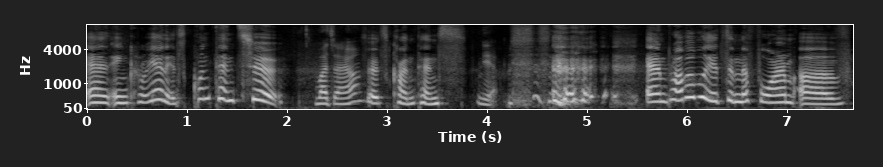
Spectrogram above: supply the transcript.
And in Korean, it's content. So 맞아요. it's contents, Yeah. and probably it's in the form of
